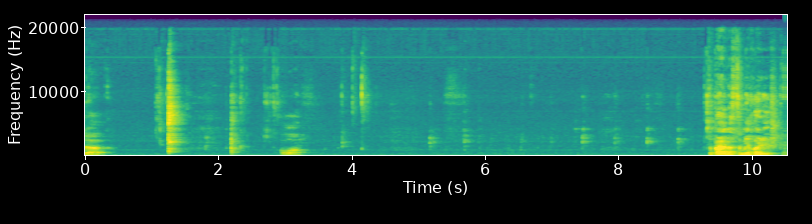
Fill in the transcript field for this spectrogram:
Так. О. Тепер на самі горішки.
